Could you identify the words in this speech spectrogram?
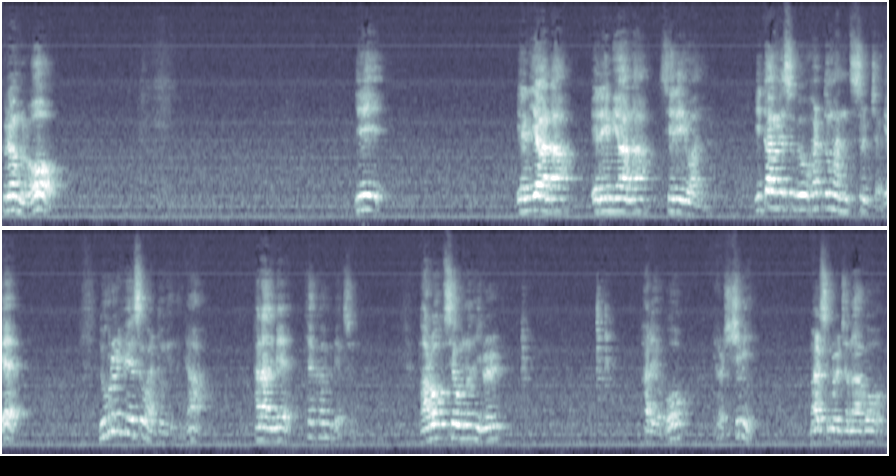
그러므로 이 엘리야나 에레미야나 세례요한 이 땅에서 그 활동했을 적에 누구를 위해서 활동했느냐? 하나님의 택한 백성 바로 세우는 일을 하려고 열심히 말씀을 전하고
